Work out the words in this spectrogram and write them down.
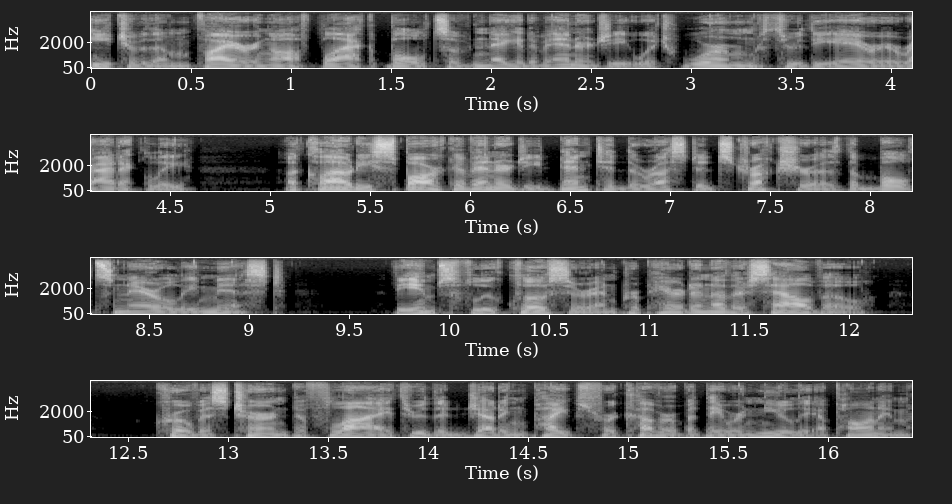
each of them firing off black bolts of negative energy which wormed through the air erratically. A cloudy spark of energy dented the rusted structure as the bolts narrowly missed. The imps flew closer and prepared another salvo, Crovis turned to fly through the jutting pipes for cover, but they were nearly upon him.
